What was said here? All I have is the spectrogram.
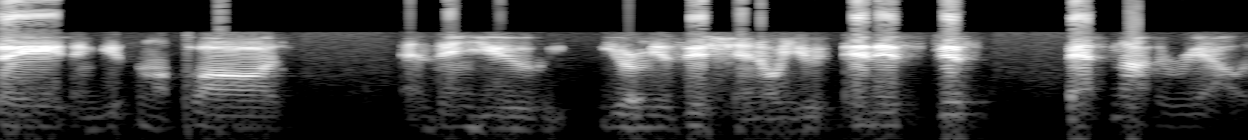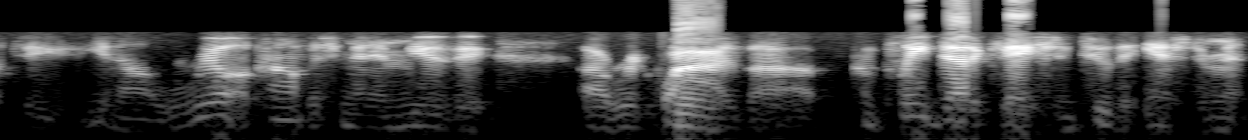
stage and get some applause, and then you you're a musician, or you. And it's just that's not the reality. You know, real accomplishment in music uh, requires uh, complete dedication to the instrument.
